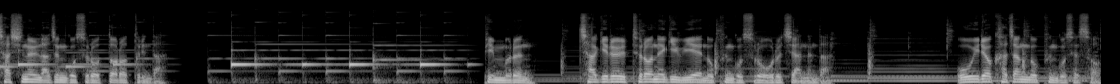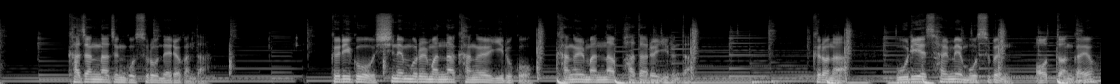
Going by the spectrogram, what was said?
자신을 낮은 곳으로 떨어뜨린다. 빗물은 자기를 드러내기 위해 높은 곳으로 오르지 않는다. 오히려 가장 높은 곳에서 가장 낮은 곳으로 내려간다. 그리고 시냇물을 만나 강을 이루고 강을 만나 바다를 이룬다. 그러나 우리의 삶의 모습은 어떠한가요?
